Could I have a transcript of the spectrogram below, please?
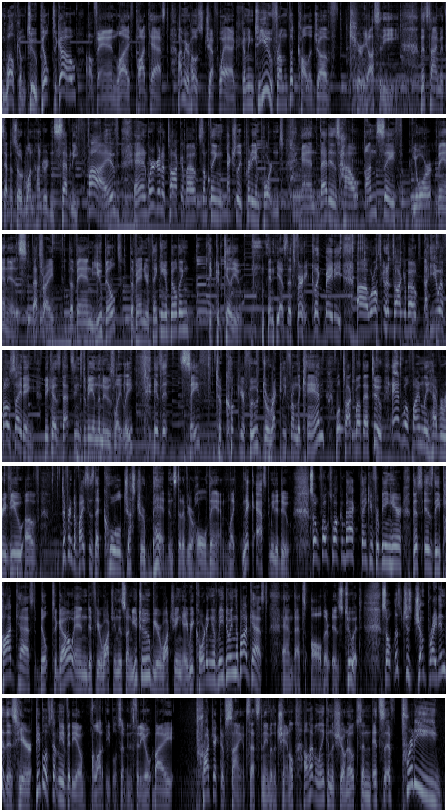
Welcome to Built to Go, a van life podcast. I'm your host, Jeff Wagg, coming to you from the College of Curiosity. This time it's episode 175, and we're going to talk about something actually pretty important, and that is how unsafe your van is. That's right, the van you built, the van you're thinking of building, it could kill you. and yes, that's very clickbaity. Uh, we're also going to talk about a UFO sighting because that seems to be in the news lately. Is it safe to cook your food directly from the can? We'll talk about that too. And we'll finally have a review of different devices that cool just your bed instead of your whole van, like Nick asked me to do. So, folks, welcome back. Thank you for being here. This is the podcast Built to Go, and if you're watching this on YouTube, you're watching a recording of me doing the podcast, and that's all there is to it. So, let's just jump right into this here. People have sent me a video, a lot of people have sent me this video by Project of Science. That's the name of the channel. I'll have a link in the show notes, and it's a pretty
